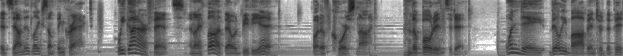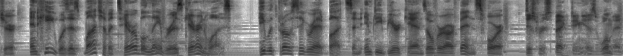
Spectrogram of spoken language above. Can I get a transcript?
it sounded like something cracked. We got our fence, and I thought that would be the end. But of course not. The boat incident. One day, Billy Bob entered the picture, and he was as much of a terrible neighbor as Karen was. He would throw cigarette butts and empty beer cans over our fence for disrespecting his woman.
